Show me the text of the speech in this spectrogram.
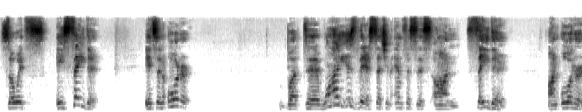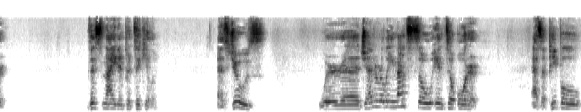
So it's a Seder. It's an order. But uh, why is there such an emphasis on Seder, on order, this night in particular? As Jews, we're uh, generally not so into order. As a people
